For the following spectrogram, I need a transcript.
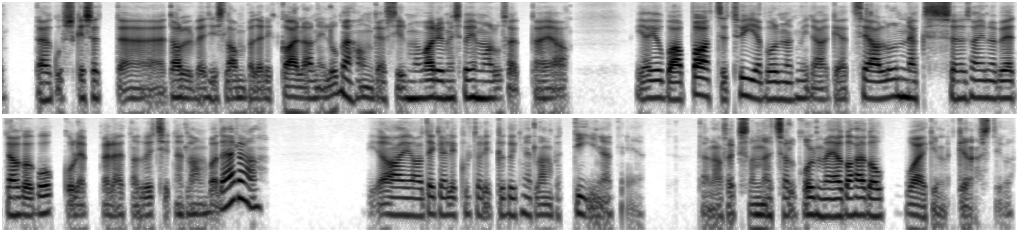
et kus keset äh, talve siis lambad olid kaelani lumehanges ilma varjumisvõimaluseta ja ja juba apaatsed süüa polnud midagi, et seal õnneks saime PTA-ga kokkuleppele, et nad võtsid need lambad ära. ja, ja tegelikult olid ka kõik need lambad tiined, nii et tänaseks on need seal kolme ja kahe kaupa poeginud kenasti veel.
